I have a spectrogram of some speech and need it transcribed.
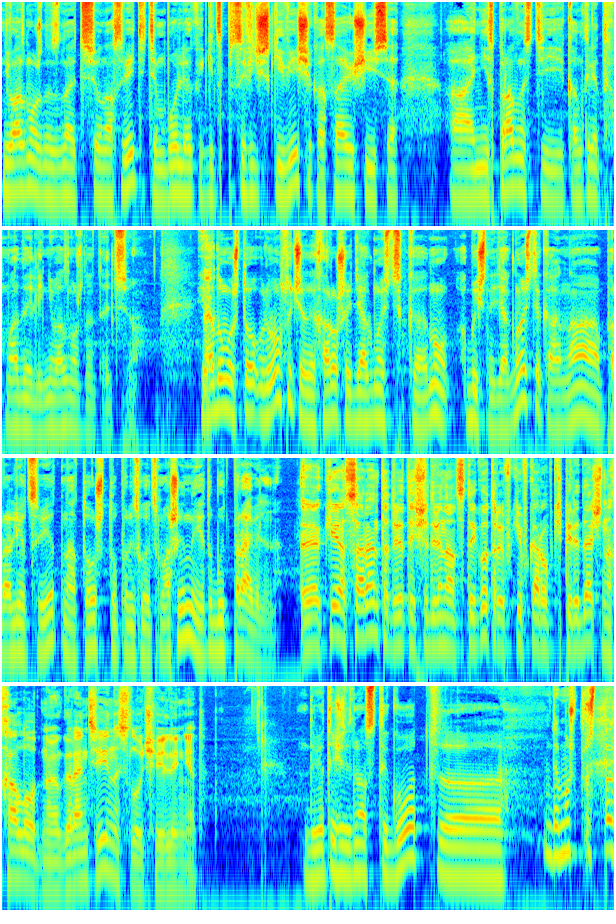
невозможно знать все на свете, тем более какие-то специфические вещи, касающиеся а, неисправностей конкретных моделей. Невозможно знать все. Я думаю, что в любом случае хорошая диагностика, ну, обычная диагностика, она прольет свет на то, что происходит с машиной, и это будет правильно. Э, Kia Sorento 2012 год. Рывки в коробке передач на холодную. Гарантийный случай или нет? 2012 год, э, Да может просто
